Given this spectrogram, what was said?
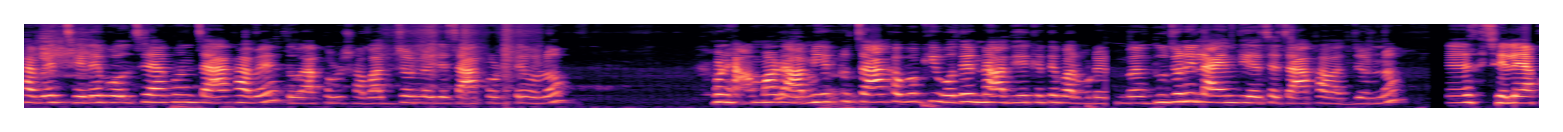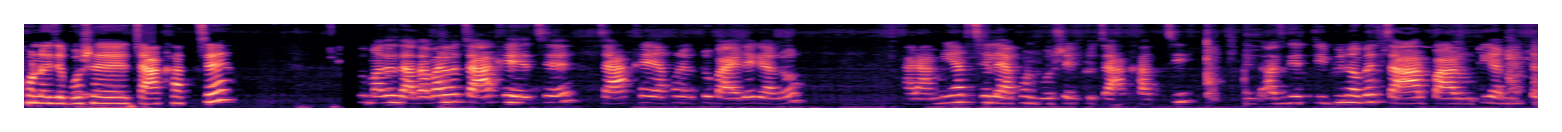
খাবে, ছেলে বলছে এখন চা খাবে, তো এখন সবার জন্য যে চা করতে হলো। মানে আমার, আমি একটু চা খাব কি ওদের না দিয়ে খেতে পারব না এবার দুজনই লাইন দিয়েছে চা খাওয়ার জন্য। ছেলে এখন ওই যে বসে চা খাচ্ছে। তোমাদের দাদা ভাইও চা খেয়েছে, চা খেয়ে এখন একটু বাইরে গেল। আর আমি আর ছেলে এখন বসে একটু চা খাচ্ছি। আজকে টিফিন হবে চা আর পাউরুটি। আমি একটা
